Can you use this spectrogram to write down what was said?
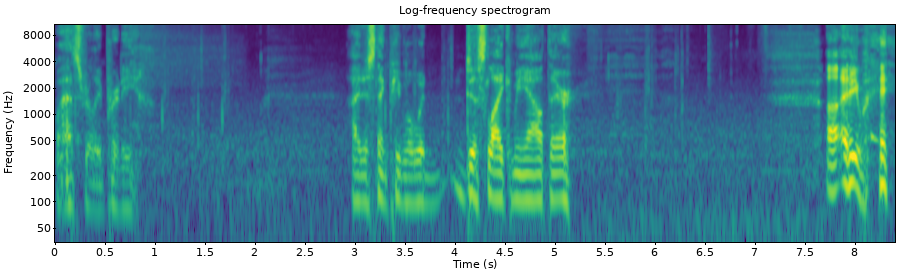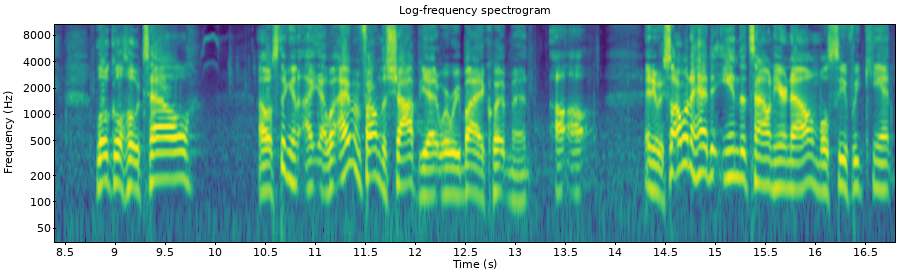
Well, that's really pretty. I just think people would dislike me out there. Uh, anyway, local hotel. I was thinking I, I haven't found the shop yet where we buy equipment. I'll, I'll, anyway, so I want to head into town here now, and we'll see if we can't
